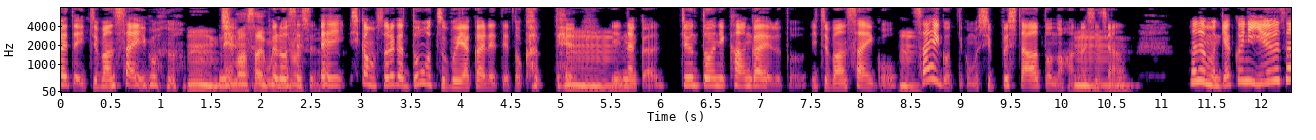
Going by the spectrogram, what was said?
えたら一番最後のうん、ね一番最後プロセス。え、しかもそれがどうつぶやかれてとかって、うんうんなんか順当に考えると一番最後。うん最後ってかもうシップした後の話じゃん。うんまあでも逆にユーザ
